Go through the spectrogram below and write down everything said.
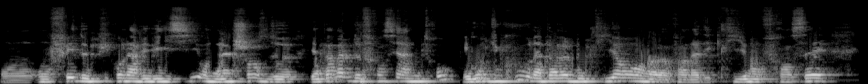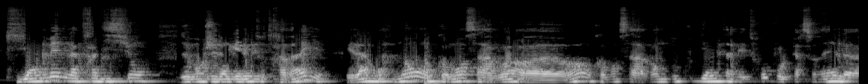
on, fait depuis qu'on est arrivé ici. On a la chance de, il y a pas mal de Français à métro. Et donc, du coup, on a pas mal de clients, euh, enfin, on a des clients français qui amènent la tradition de manger la galette au travail. Et là, maintenant, on commence à avoir, euh, on commence à vendre beaucoup de galettes à métro pour le personnel euh,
